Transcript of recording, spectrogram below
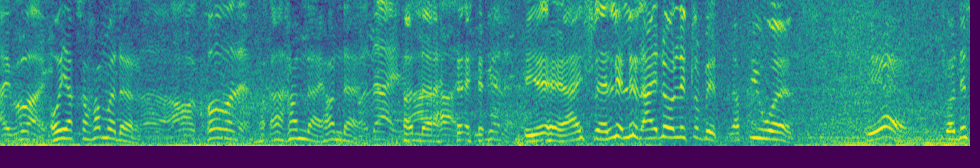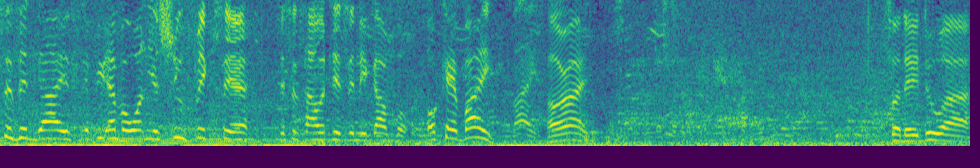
I was. Oya Kahamadar. Uh, our commander. Uh, Hyundai, Hyundai. Hyundai. Ah, ah, yeah, I say little, I know a little bit, a few words. Yeah. So this is it, guys. If you ever want your shoe fix here, this is how it is in Igambo. Okay, bye. Bye. All right. So they do uh,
